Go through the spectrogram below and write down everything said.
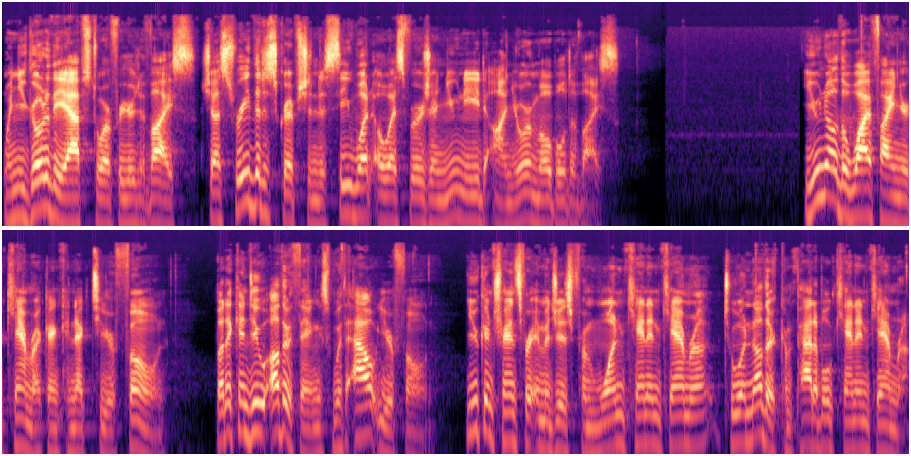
When you go to the App Store for your device, just read the description to see what OS version you need on your mobile device. You know the Wi-Fi in your camera can connect to your phone, but it can do other things without your phone you can transfer images from one Canon camera to another compatible Canon camera.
